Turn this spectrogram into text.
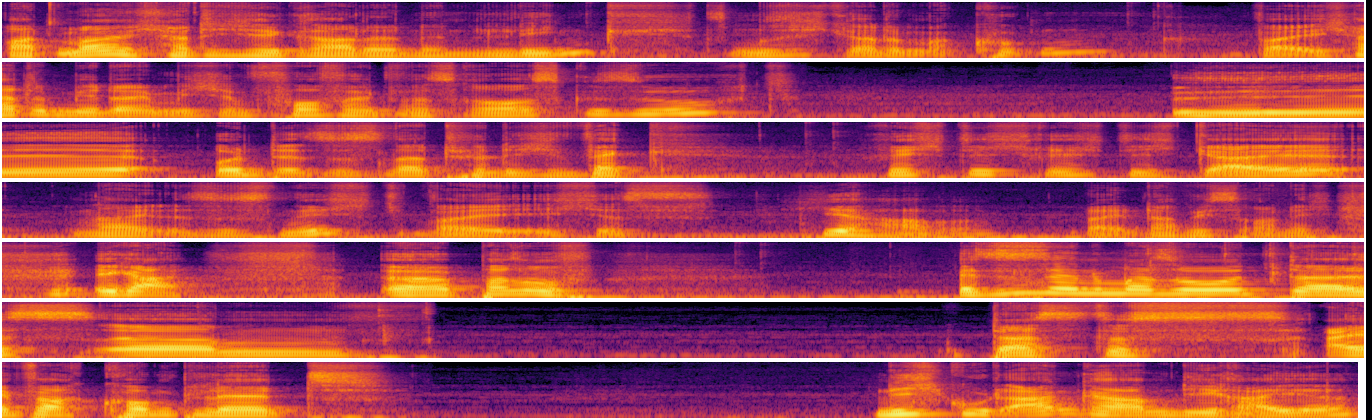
Warte mal, ich hatte hier gerade einen Link. Jetzt muss ich gerade mal gucken, weil ich hatte mir da nämlich im Vorfeld was rausgesucht. Äh, Und es ist natürlich weg. Richtig, richtig geil. Nein, ist es nicht, weil ich es hier habe. Nein, da habe ich es auch nicht. Egal. Äh, pass auf. Es ist ja nun mal so, dass, ähm, dass das einfach komplett nicht gut ankam, die Reihe.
